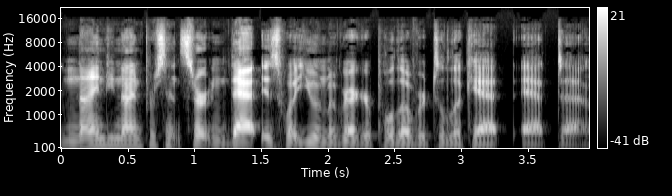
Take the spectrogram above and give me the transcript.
99% certain that is what Ewan McGregor pulled over to look at at uh,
